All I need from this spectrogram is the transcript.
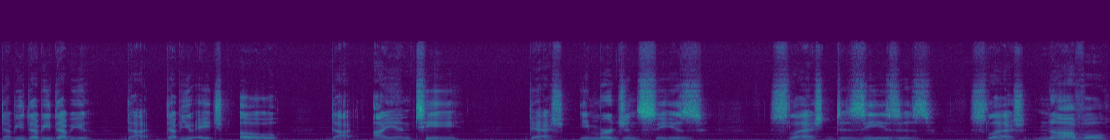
www.who.int dash emergencies slash diseases slash novel,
